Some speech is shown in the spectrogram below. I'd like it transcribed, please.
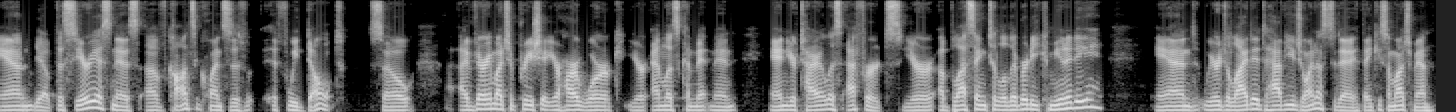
and yep. the seriousness of consequences if we don't. So I very much appreciate your hard work, your endless commitment, and your tireless efforts. You're a blessing to the Liberty community, and we're delighted to have you join us today. Thank you so much, man.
